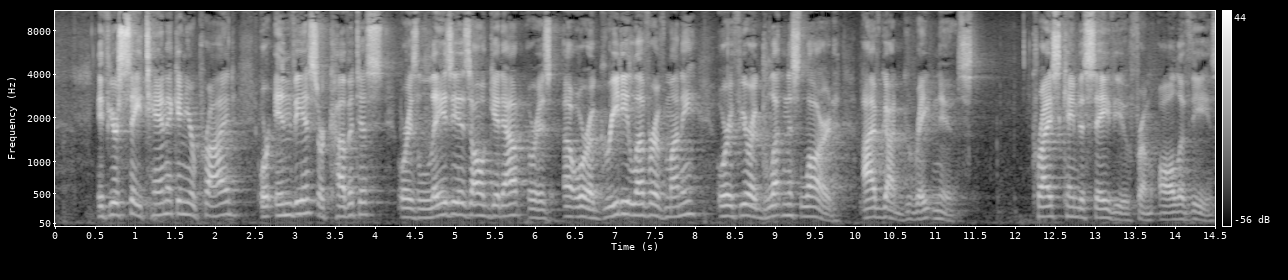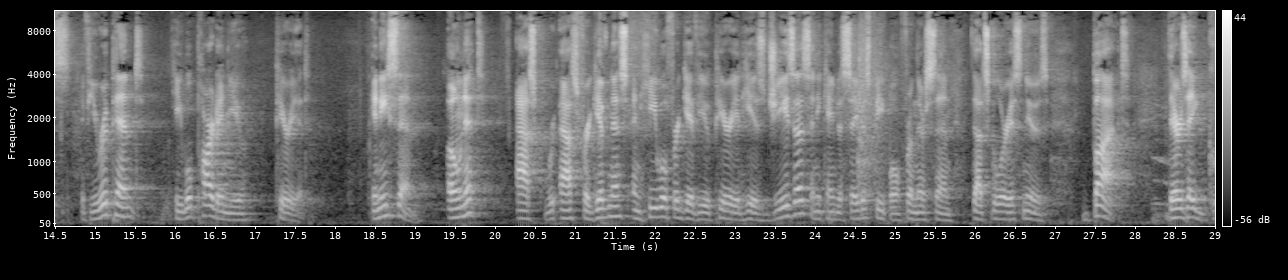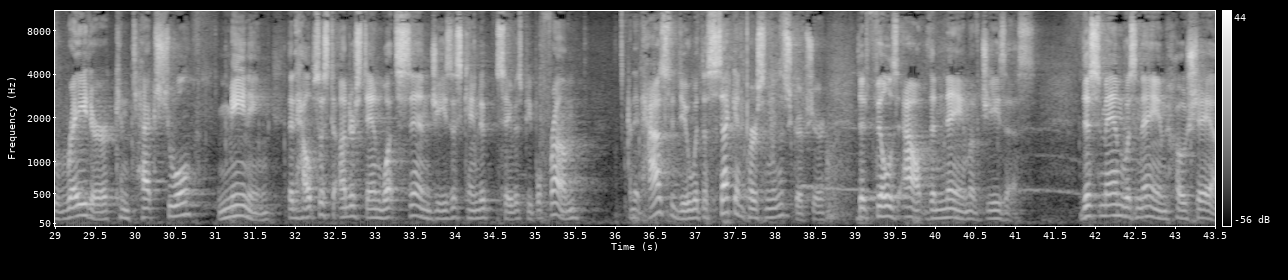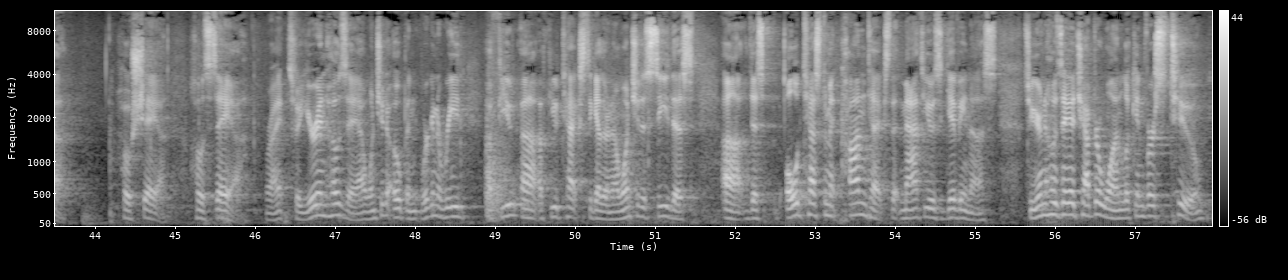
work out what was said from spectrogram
if you're satanic in your pride, or envious, or covetous, or as lazy as all get out, or, as, uh, or a greedy lover of money, or if you're a gluttonous lard, I've got great news. Christ came to save you from all of these. If you repent, he will pardon you, period. Any sin, own it, ask, ask forgiveness, and he will forgive you, period. He is Jesus, and he came to save his people from their sin. That's glorious news. But there's a greater contextual meaning that helps us to understand what sin Jesus came to save his people from. And it has to do with the second person in the scripture that fills out the name of Jesus. This man was named Hosea. Hosea. Hosea, right? So you're in Hosea. I want you to open. We're going to read a few uh, a few texts together, and I want you to see this uh, this Old Testament context that Matthew is giving us. So you're in Hosea chapter one. Look in verse two.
